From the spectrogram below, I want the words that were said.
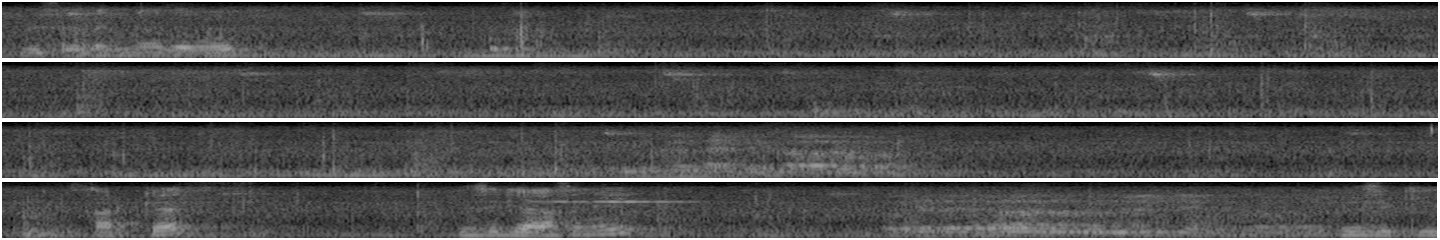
misalnya kalau سرکس نیچے کی آسنی کی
